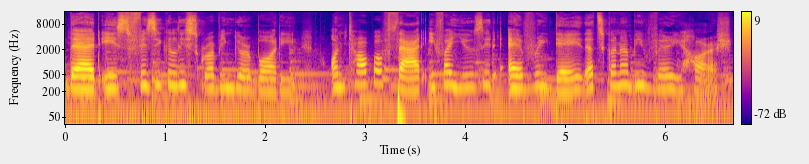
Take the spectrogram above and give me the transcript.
that is physically scrubbing your body. On top of that, if I use it every day, that's gonna be very harsh.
